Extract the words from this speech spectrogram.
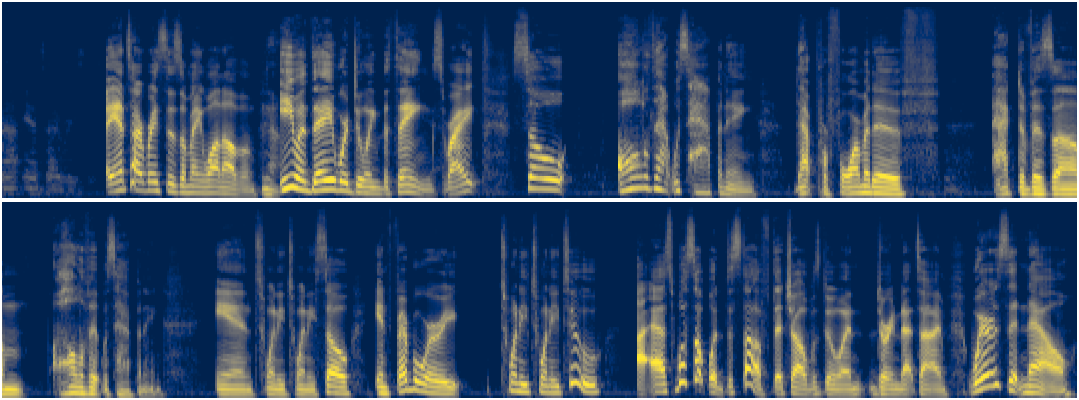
not anti-racist. Anti-racism ain't one of them. No. Even they were doing the things, right? So all of that was happening. That performative activism, all of it was happening in 2020. So in February 2022, I asked, "What's up with the stuff that y'all was doing during that time? Where is it now?"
